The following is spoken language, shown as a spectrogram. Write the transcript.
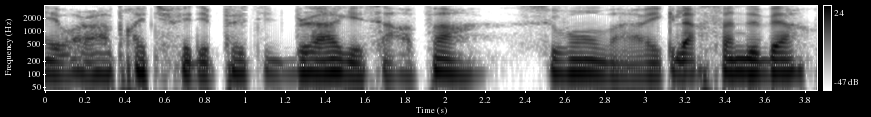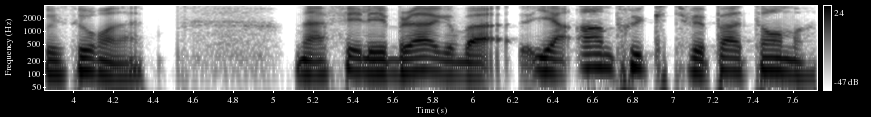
et voilà. Après tu fais des petites blagues et ça repart. Souvent bah, avec Lars van de Berg autour, on a on a fait les blagues. Bah il y a un truc que tu veux pas attendre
